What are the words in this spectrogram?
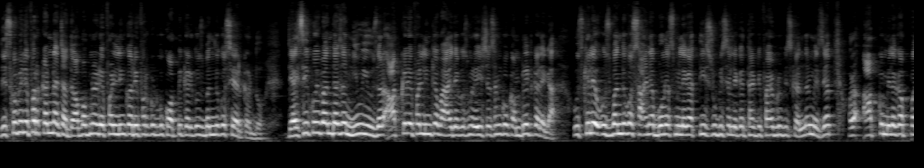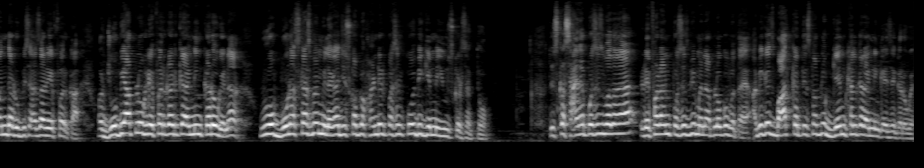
जिसको भी रेफर करना चाहते हो, आप अपना रेफर लिंक और रेफर कोड को कॉपी करके उस बंदे को शेयर कर दो। जैसे ही कोई बंदा जो न्यू यूज़र आपके रेफर लिंक के बाहर जाएगा उसमें रजिस्ट्रेशन को कंप्लीट करेगा। उसके लिए उस बंदे को साइन अप बोनस मिलेगा तीस रुपीज़ से लेकर थर्टी फाइव रुपीज़ के अंदर में से, और आपको मिलेगा पंद्रह रुपीज़ एज अ रेफर का। और जो भी आप लोग रेफर करके अर्निंग करोगे ना, वो बोनस का इसमें मिलेगा, जिसको आप लोग हंड्रेड परसेंट कोई भी गेम में यूज़ कर सकते हो। तो इसका साइनअप प्रोसेस बताया रेफर एंड प्रोसेस भी मैंने आप लोगों को बताया। अभी कैसे बात करते हैं, इसमें आप लोग गेम खेल कर अर्निंग कैसे करोगे?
